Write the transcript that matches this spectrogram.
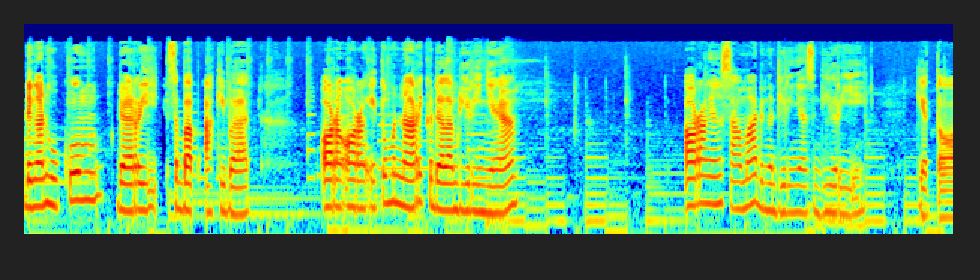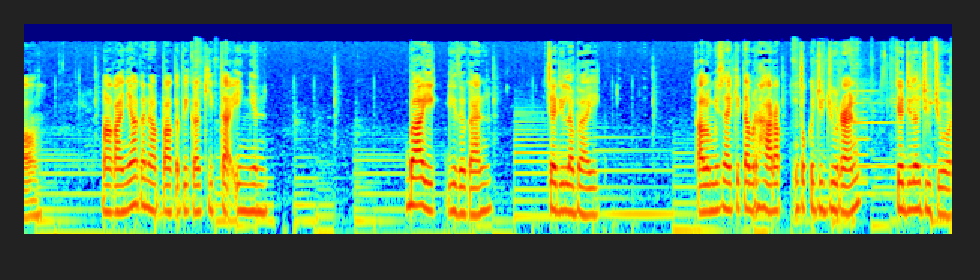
Dengan hukum dari sebab akibat. Orang-orang itu menarik ke dalam dirinya orang yang sama dengan dirinya sendiri. Gitu. Makanya kenapa ketika kita ingin baik gitu kan, jadilah baik. Kalau misalnya kita berharap untuk kejujuran, jadilah jujur.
